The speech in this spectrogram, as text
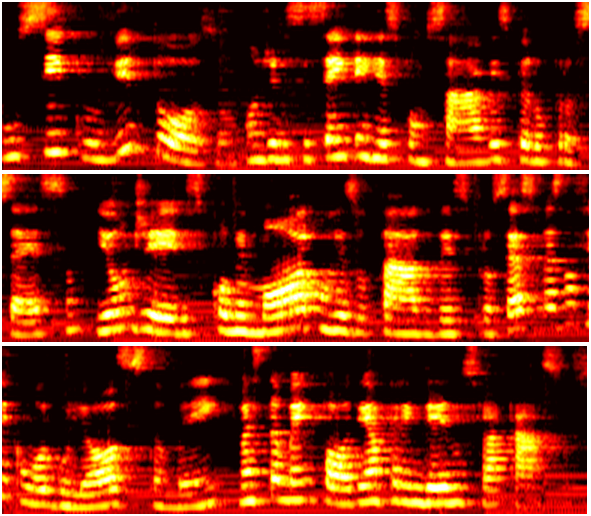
um ciclo virtuoso, onde eles se sentem responsáveis pelo processo e onde eles comemoram o resultado desse processo, mas não ficam orgulhosos também, mas também podem aprender nos fracassos.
